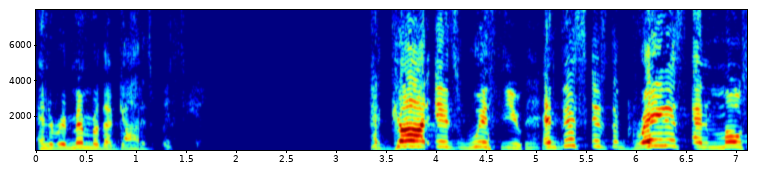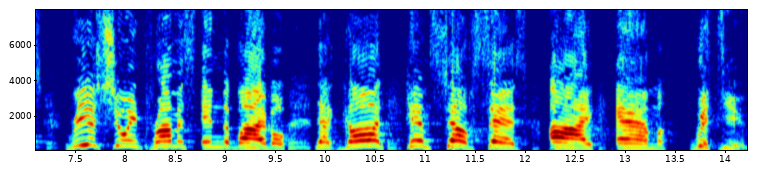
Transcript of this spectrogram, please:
and to remember that God is with you that God is with you. And this is the greatest and most reassuring promise in the Bible that God Himself says, I am with you.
